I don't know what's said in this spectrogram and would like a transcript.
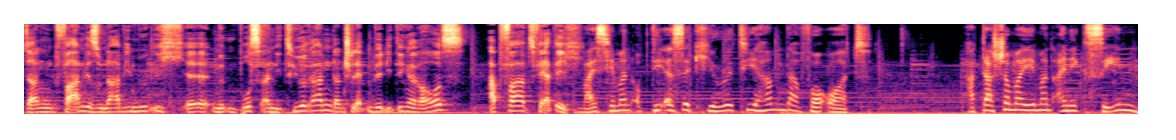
Dann fahren wir so nah wie möglich äh, mit dem Bus an die Tür ran. Dann schleppen wir die Dinger raus. Abfahrt, fertig. Weiß jemand, ob die Security haben da vor Ort? Hat da schon mal jemand eine gesehen?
